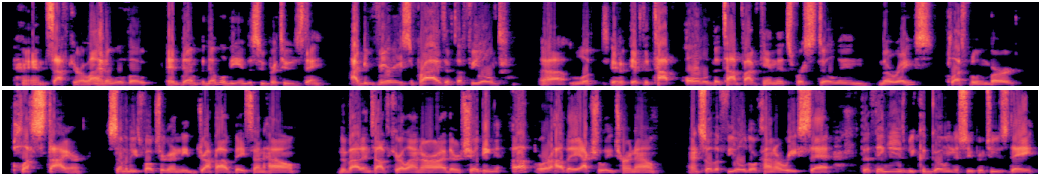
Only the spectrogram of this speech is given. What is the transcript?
and South Carolina will vote, and then then we'll be into Super Tuesday. I'd be very surprised if the field uh, looked if, if the top all of the top five candidates were still in the race, plus Bloomberg, plus Steyer. Some of these folks are going to need to drop out based on how Nevada and South Carolina are either shaping up or how they actually turn out. And so the field will kind of reset. The thing is, we could go into Super Tuesday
